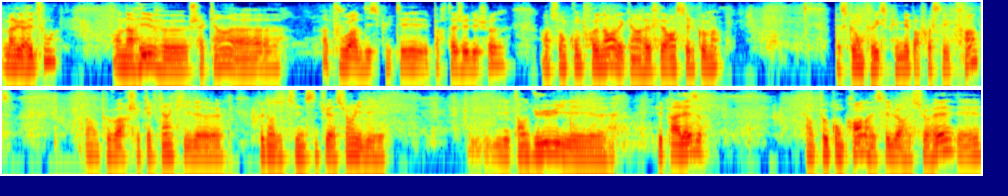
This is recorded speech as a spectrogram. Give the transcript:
malgré tout, on arrive chacun à, pouvoir discuter et partager des choses en s'en comprenant avec un référentiel commun. Parce qu'on peut exprimer parfois ses craintes. On peut voir chez quelqu'un euh, que dans une situation, il est, il est tendu, il est, euh, pas à l'aise on peut comprendre, essayer de le rassurer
